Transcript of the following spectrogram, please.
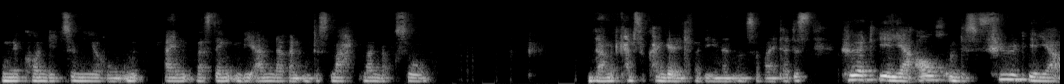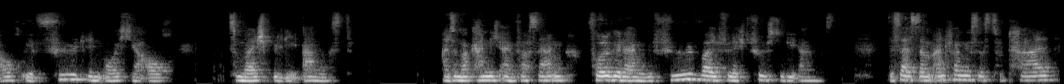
und eine Konditionierung und ein, was denken die anderen und das macht man doch so. Und damit kannst du kein Geld verdienen und so weiter. Das hört ihr ja auch und das fühlt ihr ja auch. Ihr fühlt in euch ja auch zum Beispiel die Angst. Also man kann nicht einfach sagen, folge deinem Gefühl, weil vielleicht fühlst du die Angst. Das heißt, am Anfang ist es total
